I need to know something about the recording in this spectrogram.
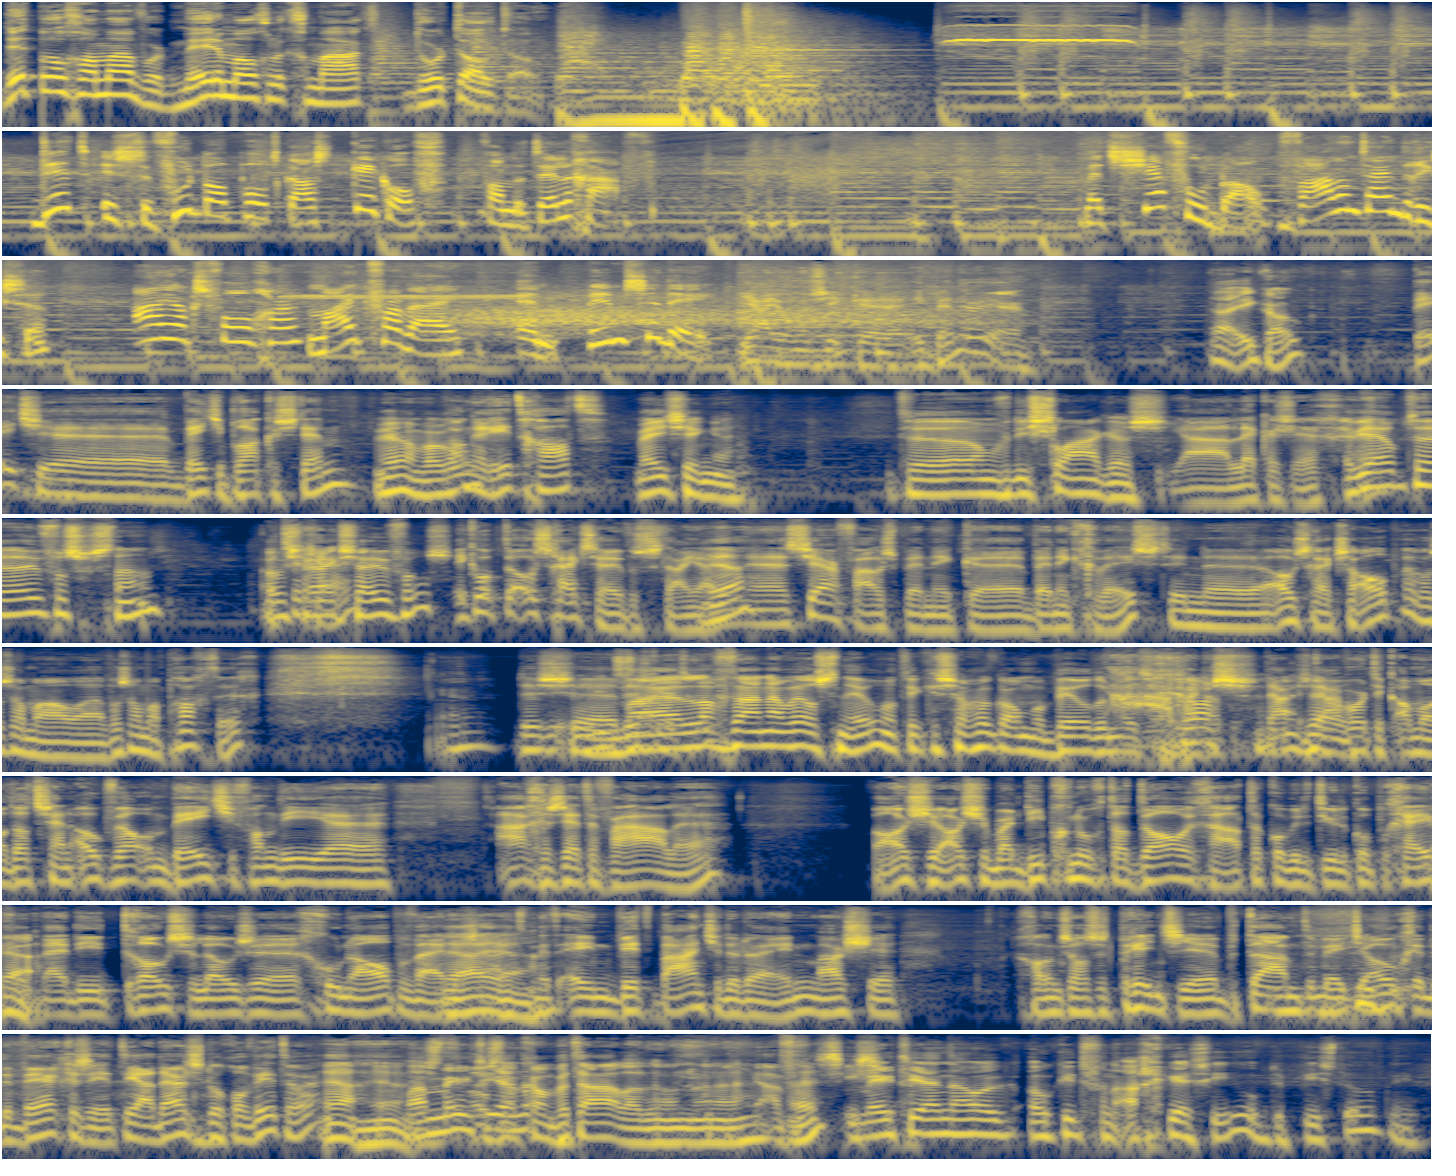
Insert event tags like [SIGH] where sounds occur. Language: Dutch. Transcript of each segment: Dit programma wordt mede mogelijk gemaakt door Toto. Dit is de voetbalpodcast Kick-Off van De Telegraaf. Met chef voetbal Valentijn Driessen, Ajax-volger Mike Verwij en Pim CD. Ja, jongens, ik, eh, ik ben er weer. Ja, ik ook. Beetje, eh, beetje brakke stem. Ja, waarom? Lange rit gehad. Meezingen. Het, eh, over die slagers. Ja, lekker zeg. Heb jij op de heuvels gestaan? Zeg Oostenrijkse jij? heuvels? Ik heb op de Oostenrijkse heuvels gestaan. Ja. Ja? In uh, Servaus ben ik, eh, ben ik geweest. In de Oostenrijkse Alpen. Was allemaal, eh, was allemaal prachtig. Dus, dus maar lag daar nou wel sneeuw? Want ik zag ook allemaal beelden met Ja, maar gras. dat- daar, daar word ik allemaal. Dat zijn ook wel een beetje van die aangezette verhalen. Hè? Maar als je, als je maar diep genoeg dat dal in gaat, dan kom je natuurlijk op een gegeven Ja. moment bij die troosteloze groene uit. Met één wit baantje er doorheen. Maar als je gewoon zoals het printje betaamt een beetje [LAUGHS] hoog in de bergen zit, ja, daar is het nog wel wit hoor. Ja, ja. Maar Als- merkt als u je dat kan betalen, dan... eh, Ja, precies. Merkte jij nou ook- iets van agressie op de piste of niet?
